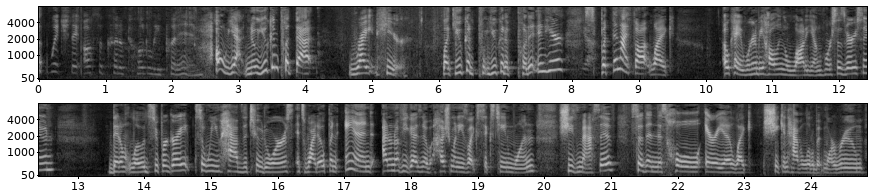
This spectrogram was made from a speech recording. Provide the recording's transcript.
the Which they also could have totally put in. Oh yeah, no, you can put that right here. Like you could you could have put it in here. S- But then I thought like okay, we're going to be hauling a lot of young horses very soon. They don't load super great. So when you have the two doors, it's wide open. And I don't know if you guys know, but Hush Money is like 16'1. She's massive. So then this whole area, like she can have a little bit more room.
